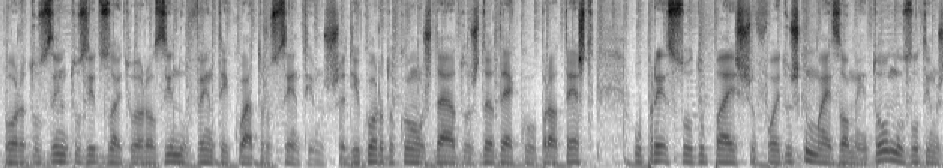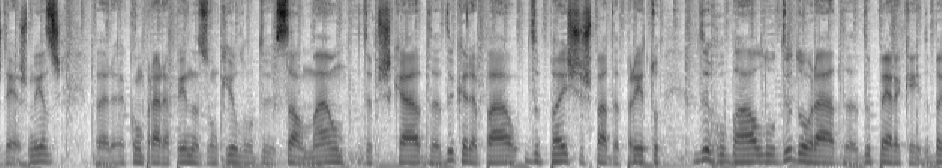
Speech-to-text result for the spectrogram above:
por 218,94 euros. De acordo com os dados da DECO Proteste, o preço do peixe foi dos que mais aumentou nos últimos 10 meses. Para comprar apenas um quilo de salmão, de pescada, de carapau, de peixe espada preto, de robalo, de dourada, de perca e de bacalhau,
